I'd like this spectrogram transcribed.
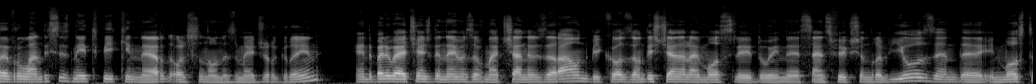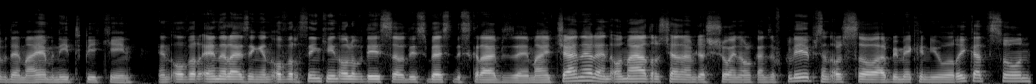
everyone, this is Nitpicking Nerd, also known as Major Grin. And by the way, I changed the names of my channels around because on this channel I'm mostly doing uh, science fiction reviews and uh, in most of them I am nitpicking and overanalyzing and overthinking all of this, so this best describes uh, my channel. And on my other channel I'm just showing all kinds of clips and also I'll be making new recut soon.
